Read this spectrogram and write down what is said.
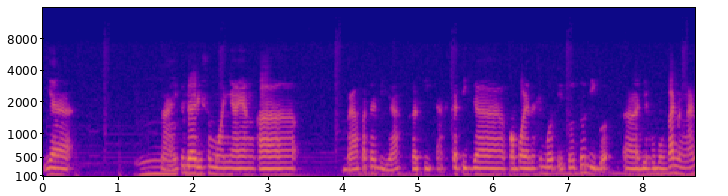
Ya, Hmm, Nah, itu oke. dari semuanya yang ke berapa tadi ya? Ketiga, ketiga komponen tersebut itu tuh di, eh, dihubungkan dengan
